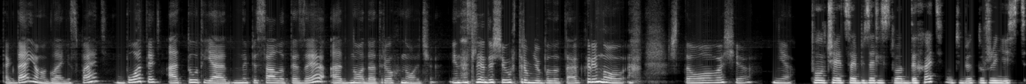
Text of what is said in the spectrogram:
Тогда я могла не спать, ботать, а тут я написала ТЗ одно до трех ночи. И на следующее утро мне было так хреново, что вообще не. Получается, обязательство отдыхать у тебя тоже есть.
